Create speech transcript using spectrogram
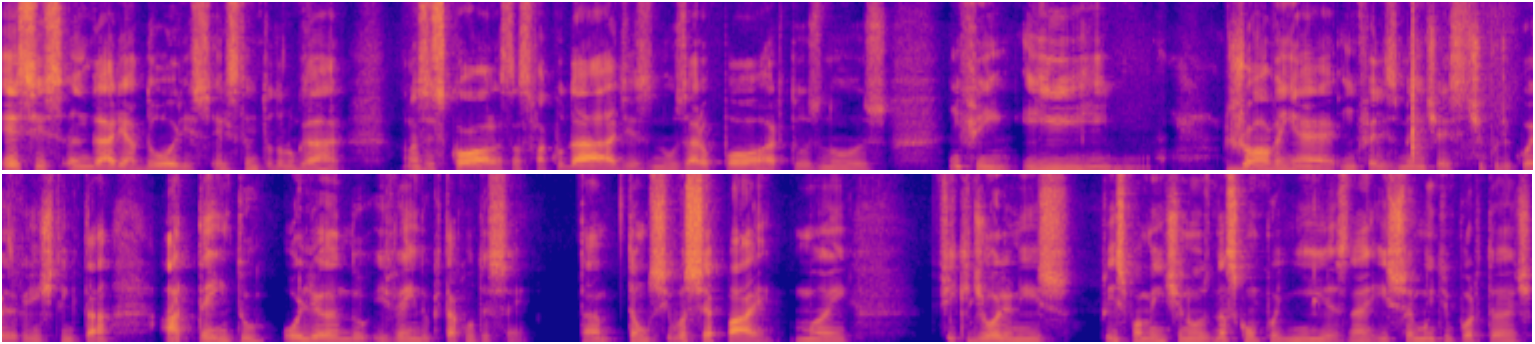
esses angariadores, eles estão em todo lugar. Nas escolas, nas faculdades, nos aeroportos, nos. Enfim, e Jovem é, infelizmente, é esse tipo de coisa que a gente tem que estar tá atento, olhando e vendo o que está acontecendo. Tá? Então, se você é pai, mãe, fique de olho nisso, principalmente no, nas companhias, né? Isso é muito importante.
